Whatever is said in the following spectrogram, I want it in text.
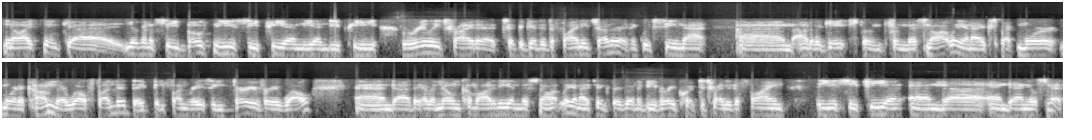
you know I think uh, you're going to see both the UCP and the NDP really try to to begin to define each other. I think we've seen that um, out of the gates from from Miss Notley, and I expect more more to come. They're well funded. They've been fundraising very very well, and uh, they have a known commodity in Miss Notley, and I think they're going to be very quick to try to define the UCP and uh, and Danielle Smith.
